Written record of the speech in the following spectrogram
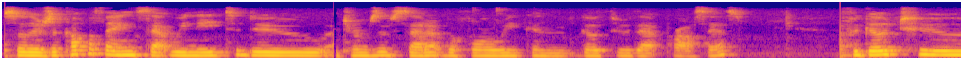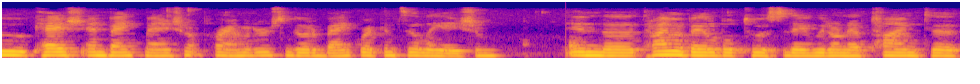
So there's a couple things that we need to do in terms of setup before we can go through that process. If we go to cash and bank management parameters and go to bank reconciliation, in the time available to us today, we don't have time to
